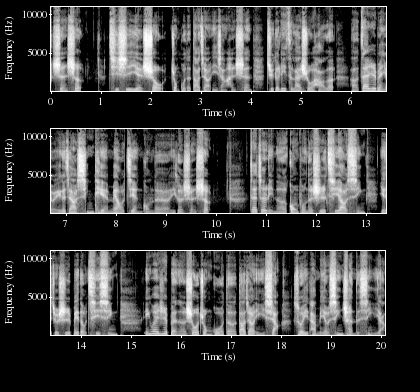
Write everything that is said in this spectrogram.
神社。其实也受中国的道教影响很深。举个例子来说好了，呃，在日本有一个叫新田妙见宫的一个神社，在这里呢供奉的是七曜星，也就是北斗七星。因为日本呢受中国的道教影响，所以他们有星辰的信仰。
